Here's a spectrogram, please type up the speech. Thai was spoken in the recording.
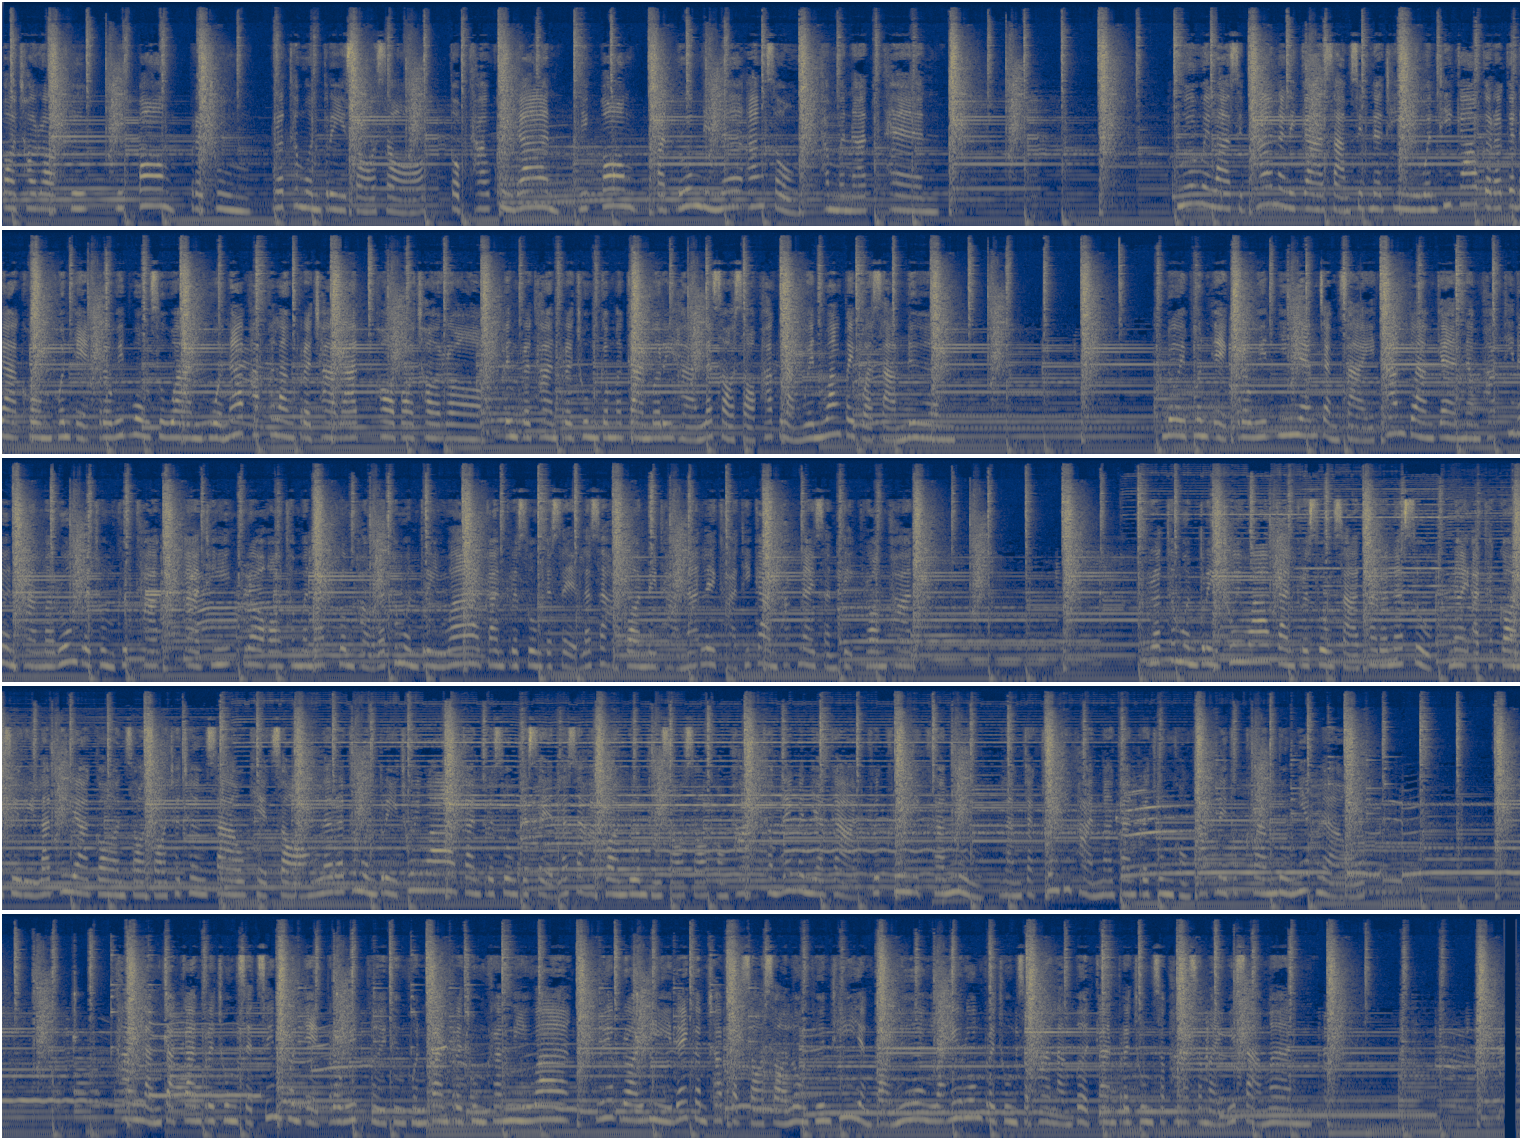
ปชรคึกบิ๊กป้อม ประชุม รัฐมนตรีสสตบเท้าคุยด้านบิ๊กป้อม ปัดร่วมดินเนอร์อ้างส่ง ธรรมนัตแทน เมื่อเวลา 15 นาฬิกา 30 นาทีวันที่ 9 กรกฎาคมพลเอกประวิตรวงสุวรรณหัวหน้าพักพลังประชารัฐพปชร เป็นประธานประชุมกรรมการบริหารและสสพักหลังเว้นว่างไปกว่า 3 เดือน โดยพลเอกประวิตรยิ้มแย้มแจ่มใสท่ามกลางแกนนำพักที่เดินทางมาร่วมประชุมคึกคัก อาทิรออธรรมนัฐพรมเผ่ารัฐมนตรีว่าการกระทรวงเกษตรและสหกรณ์ในฐานะเลขาธิการพักนายสันติพร้อมพัฒน์รัฐมนตรีช่วยว่าการกระทรวงสาธารณสุข นายอัธกรศิริรัตยากร สสชเชิงเซาเขต 2 และรัฐมนตรีช่วยว่าการกระทรวงเกษตรและสหกรณ์รวมถึงสสของพรรคทำให้บรรยากาศคึกคลื้นอีกาการประชุมของพรรคในทุกครั้งดูเงียบเหงาภายหลังจากการประชุมเสร็จสิ้นพลเอกประวิตรเผยถึงผลการประชุมครั้งนี้ว่า เรียบร้อยดีได้กำชับกับสสลงพื้นที่อย่างต่อเนื่อง และให้ร่วมประชุมสภาหลังเปิดการประชุมสภาสมัยวิสามัน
